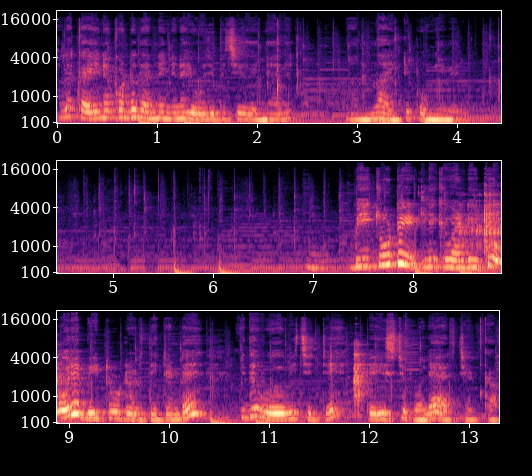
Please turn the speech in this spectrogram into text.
നല്ല കൈനെ കൊണ്ട് തന്നെ ഇങ്ങനെ യോജിപ്പിച്ച് കഴിഞ്ഞാൽ നന്നായിട്ട് പൊങ്ങി വരും. ബീട്രൂട്ട് ഇഡ്ഡലിക്ക് വേണ്ടിയിട്ട് ഒരു ബീട്രൂട്ട് എടുത്തിട്ടുണ്ട്. ഇത് വേവിച്ചിട്ട് പേസ്റ്റ് പോലെ അരച്ചെടുക്കാം.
